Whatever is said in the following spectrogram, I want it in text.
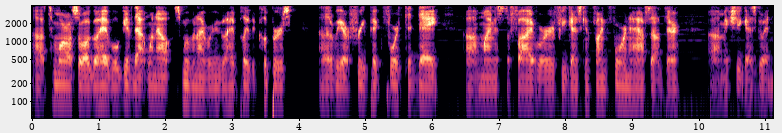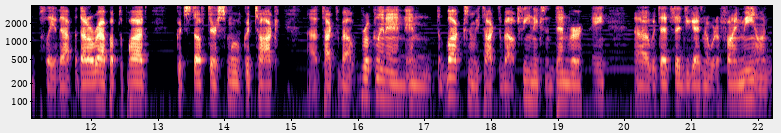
uh, tomorrow. So I'll go ahead. We'll give that one out. Smoove and I, we're going to go ahead and play the Clippers. Uh, that'll be our free pick for today, uh, minus the five. Or if you guys can find four and a halfs out there, uh, make sure you guys go ahead and play that. But that'll wrap up the pod. Good stuff there. Smoove, good talk. Uh, talked about Brooklyn and, and the Bucks, and we talked about Phoenix and Denver. Hey, uh, with that said, you guys know where to find me on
